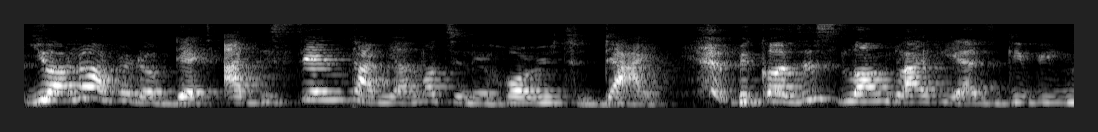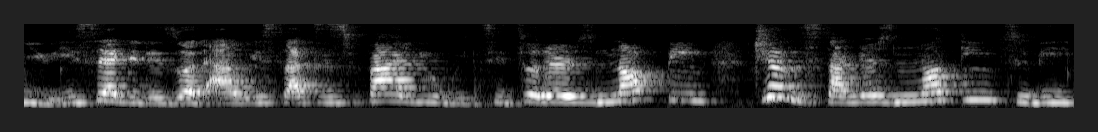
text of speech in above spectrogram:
You are not afraid of death. At the same time, you are not in a hurry to die. Because this long life he has given you, he said it is what I will satisfy you with it. So there is nothing, do you understand? There's nothing to be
